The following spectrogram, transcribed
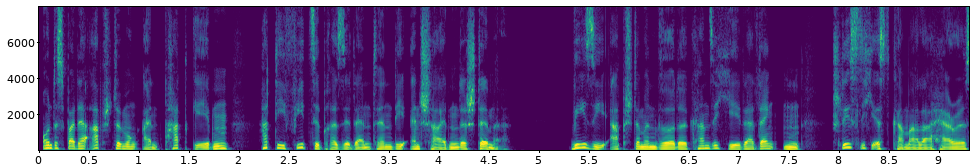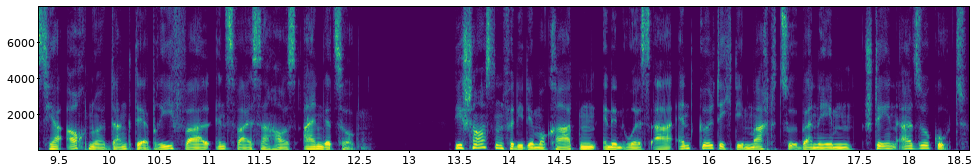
und es bei der Abstimmung ein Patt geben, hat die Vizepräsidentin die entscheidende Stimme. Wie sie abstimmen würde, kann sich jeder denken, schließlich ist Kamala Harris ja auch nur dank der Briefwahl ins Weiße Haus eingezogen. Die Chancen für die Demokraten, in den USA endgültig die Macht zu übernehmen, stehen also gut.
